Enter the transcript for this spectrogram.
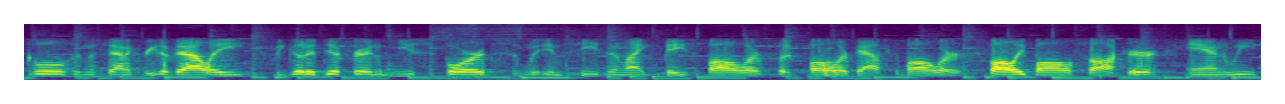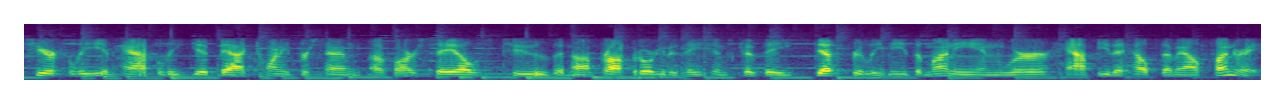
schools in the Santa Clarita Valley. We go to different youth sports in season like baseball or football or basketball or volleyball, soccer, and we cheerfully and happily give back 20% of our sales to the nonprofit organizations because they desperately need the money, and we're happy to help them out fundraise.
